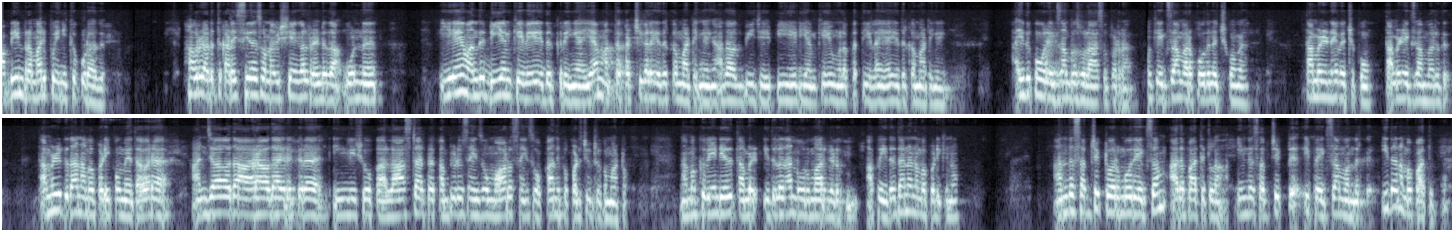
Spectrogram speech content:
அப்படின்ற மாதிரி போய் நிக்க கூடாது. அவர் அடுத்து கடைசியா சொன்ன விஷயங்கள் ரெண்டு தான். ஒண்ணு ஏன் வந்து டிஎம்கேவே எதிர்க்கிறீங்க? ஏன் மத்த கட்சிகளை எதிர்க்க மாட்டேங்க அதாவது பிஜேபி ஏடிஎம்கே இவங்களை பத்தி எல்லாம் ஏன் எதிர்க்க மாட்டேங்க இதுக்கும் ஒரு எக்ஸாம்பிள் சொல்ல ஆசைப்படுறேன். ஓகே எக்ஸாம் வரப்போகுதுன்னு வச்சுக்கோங்க. தமிழ்னே வச்சுப்போம். தமிழ் எக்ஸாம் வருது. தமிழுக்கு தான் நம்ம படிப்போமே தவிர அஞ்சாவதா ஆறாவதா இருக்கிற இங்கிலீஷோ லாஸ்டா இருக்கிற கம்ப்யூட்டர் சயின்ஸோ மாரல் சயின்ஸோ உட்காந்து இப்ப படிச்சுட்டு இருக்க மாட்டோம். நமக்கு வேண்டியது தமிழ். இதுல தான் நூறு மார்க் எடுக்கும் அப்ப இதை தானே நம்ம படிக்கணும். அந்த சப்ஜெக்ட் வரும்போது எக்ஸாம் அதை பாத்துக்கலாம் இந்த சப்ஜெக்ட் இப்ப எக்ஸாம் வந்திருக்கு. இதை நம்ம பாத்துப்போம்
